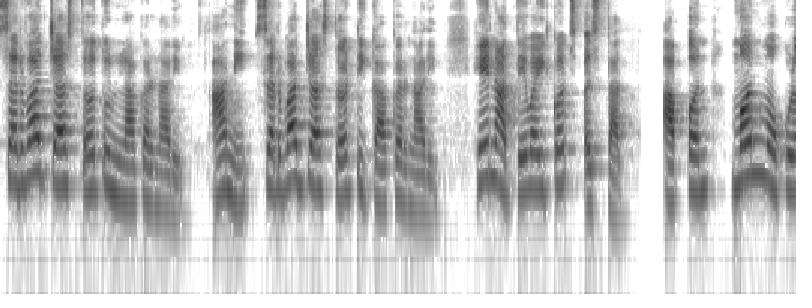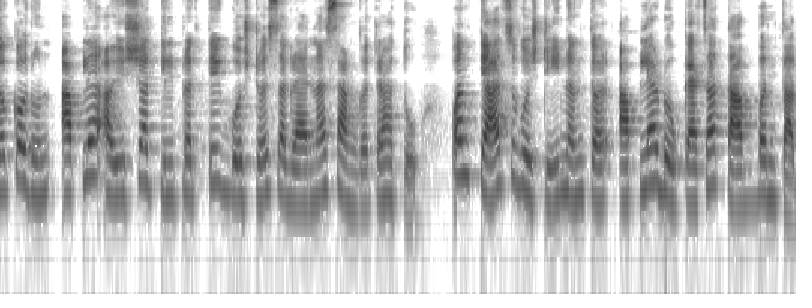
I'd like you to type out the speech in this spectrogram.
सर्वात जास्त तुलना करणारे आणि सर्वात जास्त टीका करणारे हे नातेवाईकच असतात. आपण मन मोकळं करून आपल्या आयुष्यातील प्रत्येक गोष्ट सगळ्यांना सांगत राहतो. पण त्याच गोष्टी नंतर आपल्या डोक्याचा ताप बनतात.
